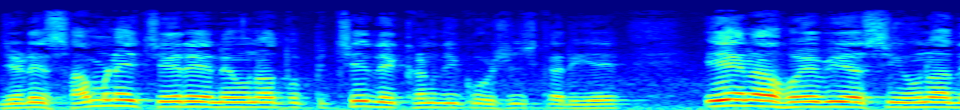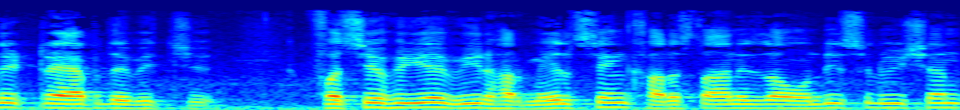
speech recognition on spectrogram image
ਜਿਹੜੇ ਸਾਹਮਣੇ ਚਿਹਰੇ ਨੇ, ਉਹਨਾਂ ਤੋਂ ਪਿੱਛੇ ਦੇਖਣ ਦੀ ਕੋਸ਼ਿਸ਼ ਕਰੀਏ। ਇਹ ਨਾ ਹੋਏ ਵੀ ਅਸੀਂ ਉਹਨਾਂ ਦੇ ਟ੍ਰੈਪ ਦੇ ਵਿੱਚ ਫਸੇ ਹੋਈਏ। ਵੀਰ Harmel Singh, Khalistan is the only solution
